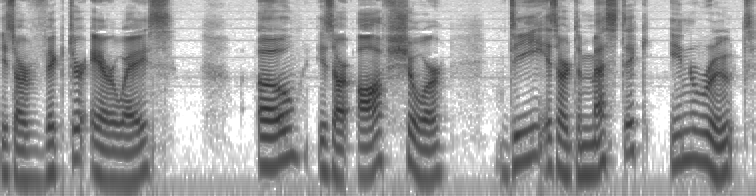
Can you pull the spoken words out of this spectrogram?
is our Victor Airways, O is our offshore, D is our domestic en route,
